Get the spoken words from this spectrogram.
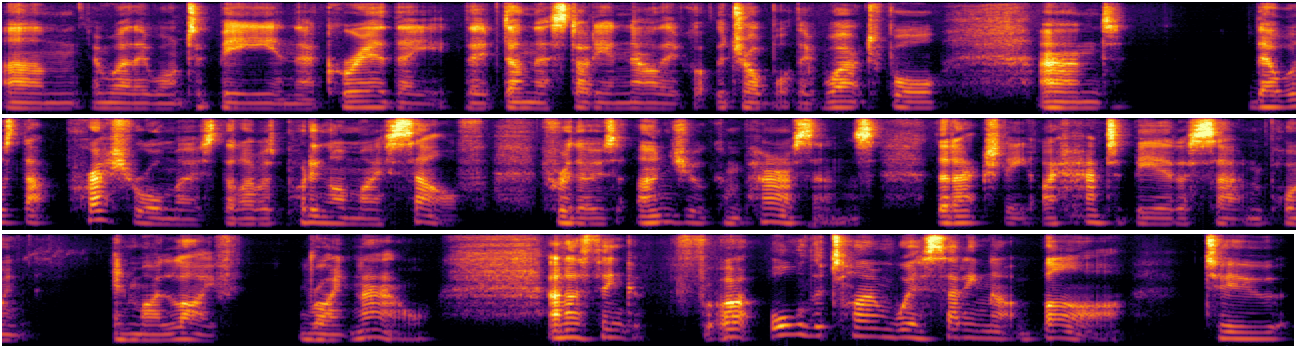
um, and where they want to be in their career. They they've done their study and now they've got the job what they've worked for, and there was that pressure almost that I was putting on myself through those undue comparisons that actually I had to be at a certain point in my life right now. And I think for all the time we're setting that bar to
